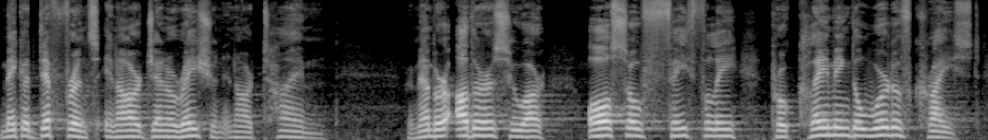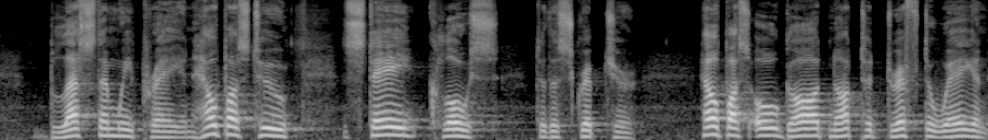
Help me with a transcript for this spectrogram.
make a difference in our generation, in our time. Remember others who are also faithfully proclaiming the word of Christ. Bless them, we pray, and help us to Stay close to the Scripture. Help us, O oh God, not to drift away in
